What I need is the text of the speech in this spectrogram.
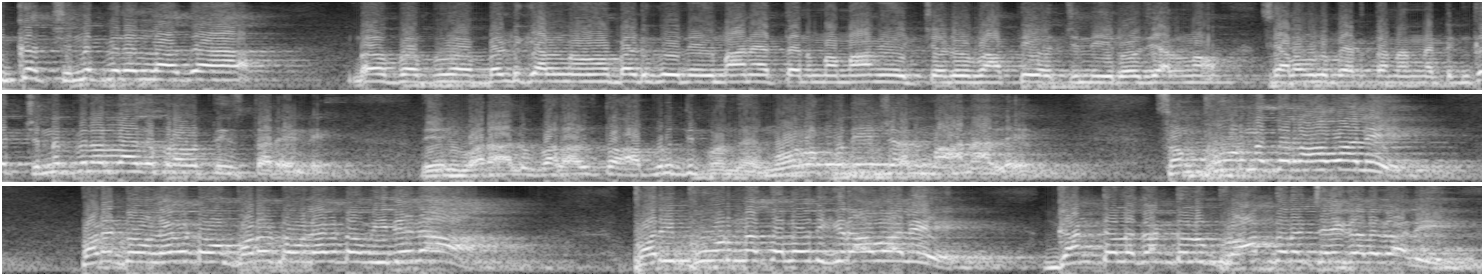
ఇంకా చిన్నపిల్లల్లాగా బడికి వెళ్ళను బడికి నేను మానేస్తాను మా మామయ్య వచ్చాడు మా అత్తయ్య వచ్చింది ఈ రోజు వెళ్ళను సెలవులు పెడతాను అన్నట్టు ఇంకా చిన్నపిల్లల్లాగా ప్రవర్తిస్తారండి నేను వరాలు బలాలతో అభివృద్ధి పొందే మూలోపదేశాలు మానాలి. సంపూర్ణత రావాలి. పడటం లేవటం పడటం లేవటం ఇదేనా? పరిపూర్ణతలోనికి రావాలి. గంటల గంటలు ప్రార్థన చేయగలగాలి.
